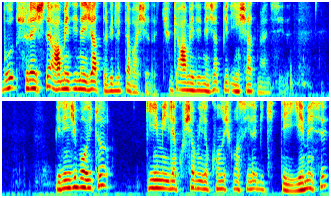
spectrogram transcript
Bu süreçte Ahmedi Necat'la birlikte başladı. Çünkü Ahmedi Necat bir inşaat mühendisiydi. Birinci boyutu giyimiyle, kuşamıyla, konuşmasıyla bir kitleyi yemesi.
